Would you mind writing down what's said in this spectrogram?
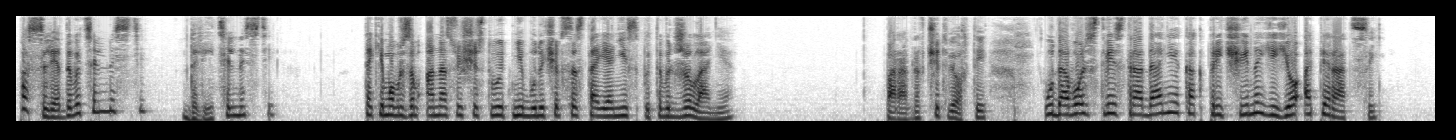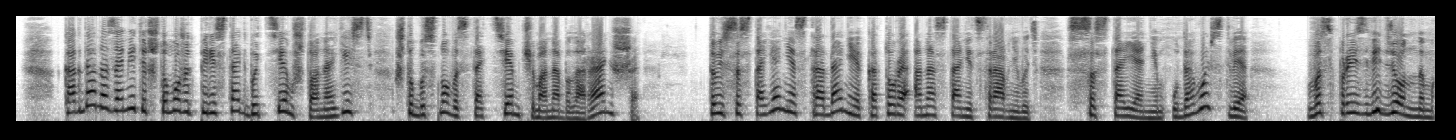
последовательности, длительности. Таким образом, она существует, не будучи в состоянии испытывать желание. Параграф 4. удовольствие и страдание как причина ее операций. Когда она заметит, что может перестать быть тем, что она есть, чтобы снова стать тем, чем она была раньше, то есть состояние страдания, которое она станет сравнивать с состоянием удовольствия, воспроизведенным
